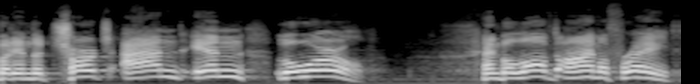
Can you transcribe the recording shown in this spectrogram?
but in the church and in the world. And beloved, I'm afraid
